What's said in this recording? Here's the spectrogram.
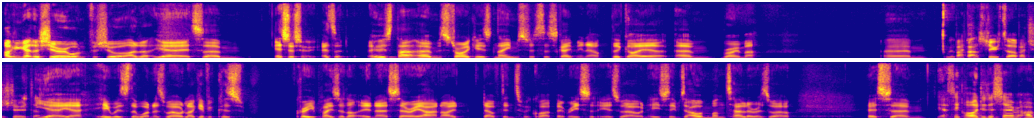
I can get the Shearer one for sure. I yeah, it's um, It's just it's a, who's that um, striker? His name's just escaped me now. The guy at um, Roma. Um, Batistuta. Batistuta. yeah, yeah, he was the one as well. Like if because Cree plays a lot in uh, Serie A, and I delved into it quite a bit recently as well. And he seems oh and Montella as well. It's um Yeah, I think I did a Serie. I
